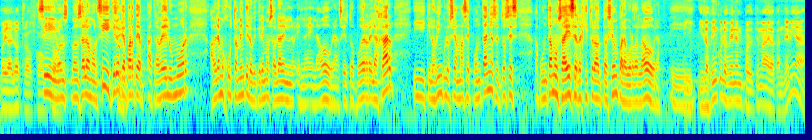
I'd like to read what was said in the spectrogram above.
voy al otro. Sí, Gonzalo Amor. Sí, creo Sí. que aparte a, a través del humor hablamos justamente de lo que queremos hablar en, en la, en la obra, ¿no es ¿cierto? Poder relajar y que los vínculos sean más espontáneos, entonces apuntamos a ese registro de actuación para abordar la obra. Y, ¿Y los vínculos vienen por el tema de la pandemia?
